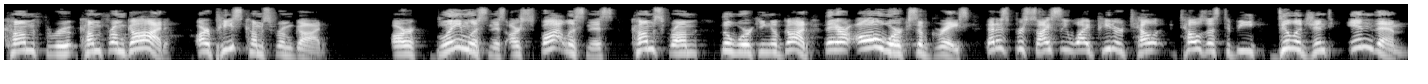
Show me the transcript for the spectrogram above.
come through, come from God. Our peace comes from God our blamelessness, our spotlessness comes from the working of God. They are all works of grace. That is precisely why Peter tell, tells us to be diligent in them.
